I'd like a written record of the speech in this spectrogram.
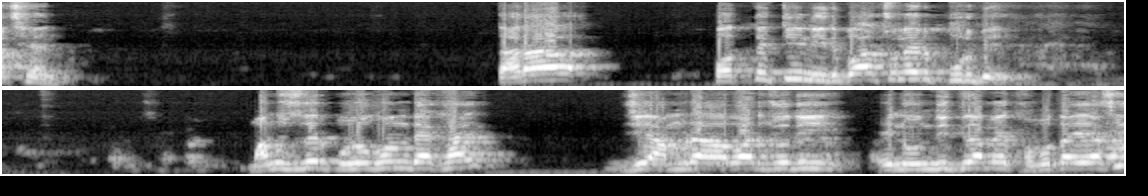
আছেন, তারা প্রত্যেকটি নির্বাচনের পূর্বে মানুষদের প্রলোভন দেখায় যে আমরা আবার যদি এই নন্দীগ্রামে ক্ষমতায় আসি,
